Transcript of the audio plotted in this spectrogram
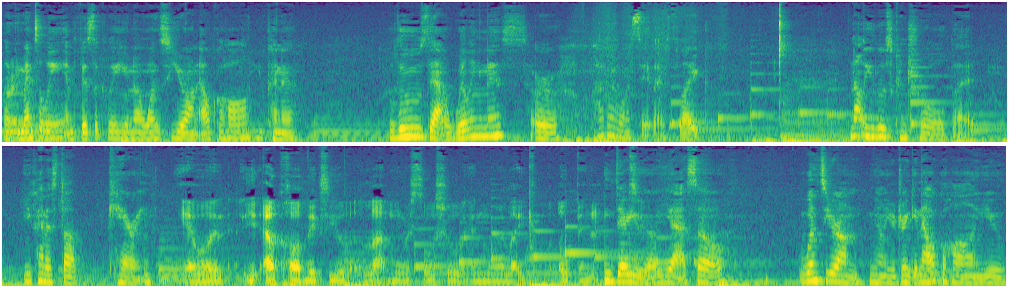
like Right. mentally and physically you know once you're on alcohol you kind of lose that willingness or how do I want to say this like not you lose control but you kind of stop caring yeah well alcohol makes you a lot more social and more like open There you to- go. Yeah. So once you're on, you know, you're drinking alcohol and you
